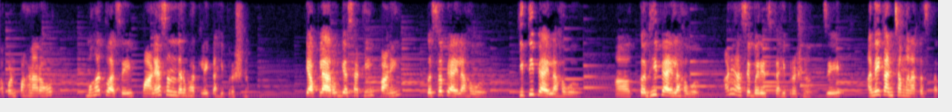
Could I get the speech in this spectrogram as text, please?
आपण पाहणार आहोत महत्त्वाचे पाण्यासंदर्भातले काही प्रश्न. की आपल्या आरोग्यासाठी पाणी कसं प्यायला हवं किती प्यायला हवं कधी प्यायला हवं आणि असे बरेच काही प्रश्न जे अनेकांच्या मनात असतात.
